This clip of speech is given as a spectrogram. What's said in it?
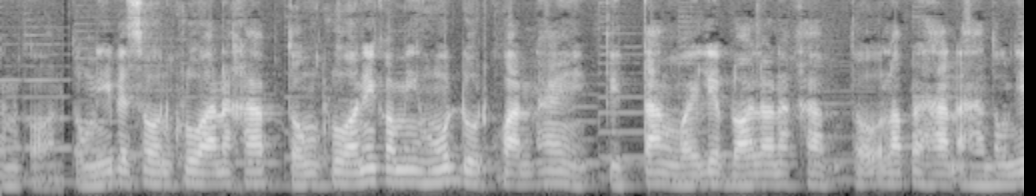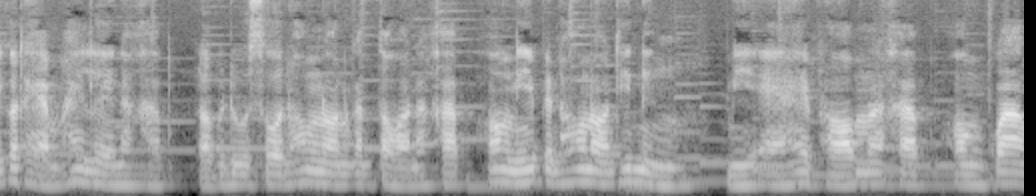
กันก่อน ตรงนี้เป็นโซนครัวนะครับตรงครัวนี่ก็มีฮูดดูดควันให้ติดตั้งไว้เรียบร้อยแล้วนะครับโต๊ะรับประทานอาหารตรงนี้ก็แถมให้เลยนะครับเราไปดูโซนห้องนอนกันต่อนะครับห้องนี้เป็นห้องนอนที่หนึ่ง มีแอร์ให้พร้อมนะครับ ห้องกว้าง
